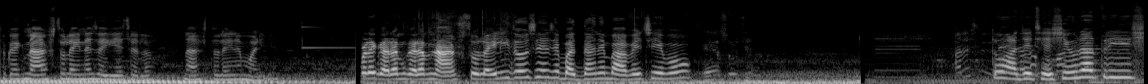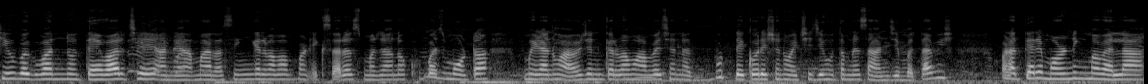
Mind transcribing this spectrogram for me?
તો કંઈક નાસ્તો લઈને જઈએ ચલો. નાસ્તો લઈને મળીએ. આપણે ગરમ ગરમ નાસ્તો લઈ લીધો છે જે બધાને ભાવે છે એવો. એ શું છે? તો આજે છે શિવરાત્રિ, શિવ ભગવાનનો તહેવાર છે અને અમારા સિંગરમાં પણ એક સરસ મજાનો, ખૂબ જ મોટા મેળાનું આયોજન કરવામાં આવે છે અને અદ્ભુત ડેકોરેશન હોય છે જે હું તમને સાંજે બતાવીશ. પણ અત્યારે મોર્નિંગમાં વહેલા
